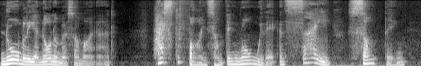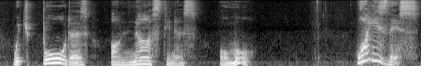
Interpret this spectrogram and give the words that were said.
normally anonymous I might add, has to find something wrong with it and say something which borders on nastiness or more. Why is this?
